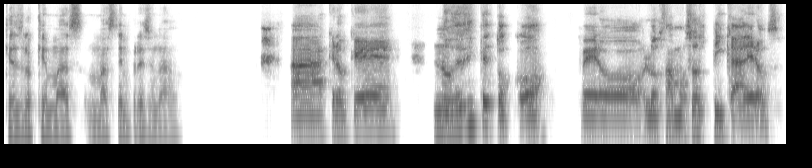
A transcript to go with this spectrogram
¿qué es lo que más, más te ha impresionado? Ah, creo que, no sé si te tocó, pero los famosos picaderos.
